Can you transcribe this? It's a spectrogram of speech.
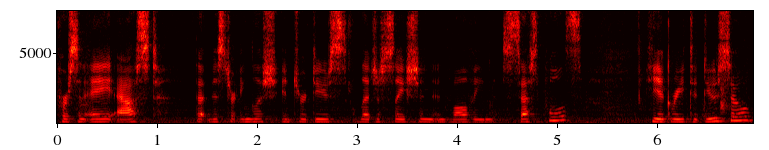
person A asked that Mr. English introduce legislation involving cesspools. He agreed to do so,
